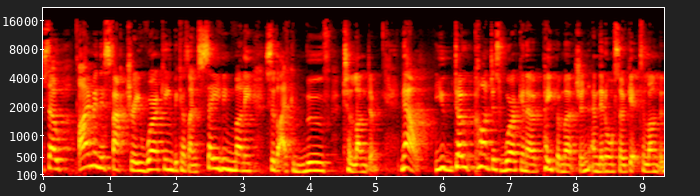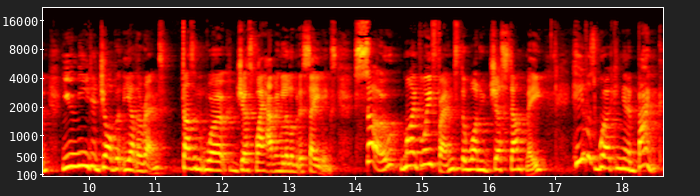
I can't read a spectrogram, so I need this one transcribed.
So I'm in this factory working because I'm saving money so that I can move to London. Now, you don't can't just work in a paper merchant and then also get to London. You need a job at the other end. Doesn't work just by having a little bit of savings. So, my boyfriend, the one who just dumped me, he was working in a bank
